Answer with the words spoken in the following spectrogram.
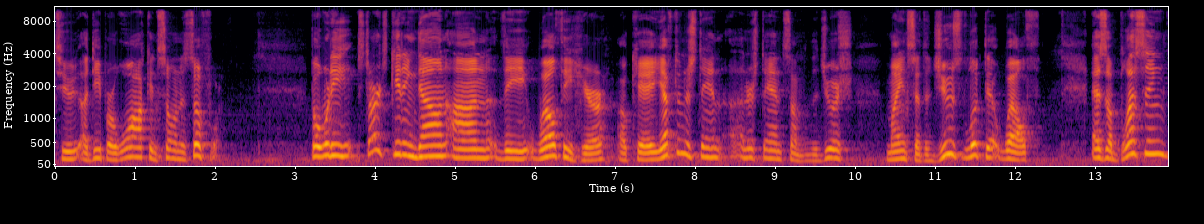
to a deeper walk and so on and so forth. But when he starts getting down on the wealthy here, okay, you have to understand understand something. The Jewish mindset. The Jews looked at wealth as a blessing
